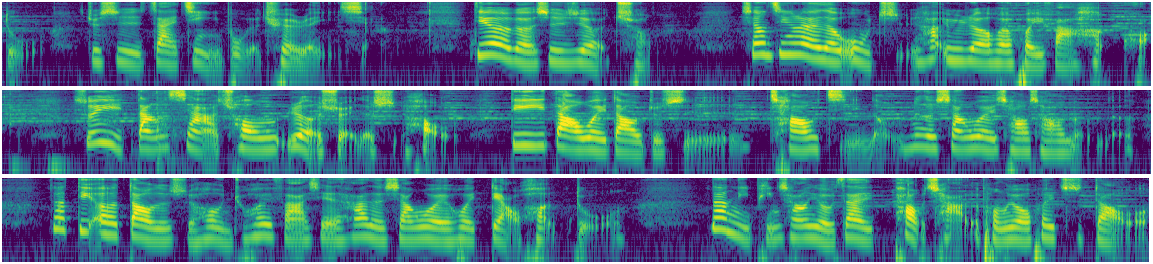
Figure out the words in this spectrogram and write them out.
度，就是再进一步的确认一下。第二个是热冲，香精类的物质它遇热会挥发很快，所以当下冲热水的时候，第一道味道就是超级浓，那个香味超超浓的。那第二道的时候，你就会发现它的香味会掉很多。那你平常有在泡茶的朋友会知道哦，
